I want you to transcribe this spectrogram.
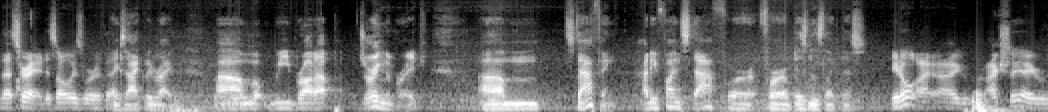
That's right. It's always worth it. Exactly right. Um, we brought up during the break um, staffing. How do you find staff for for a business like this? You know, I, I actually I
